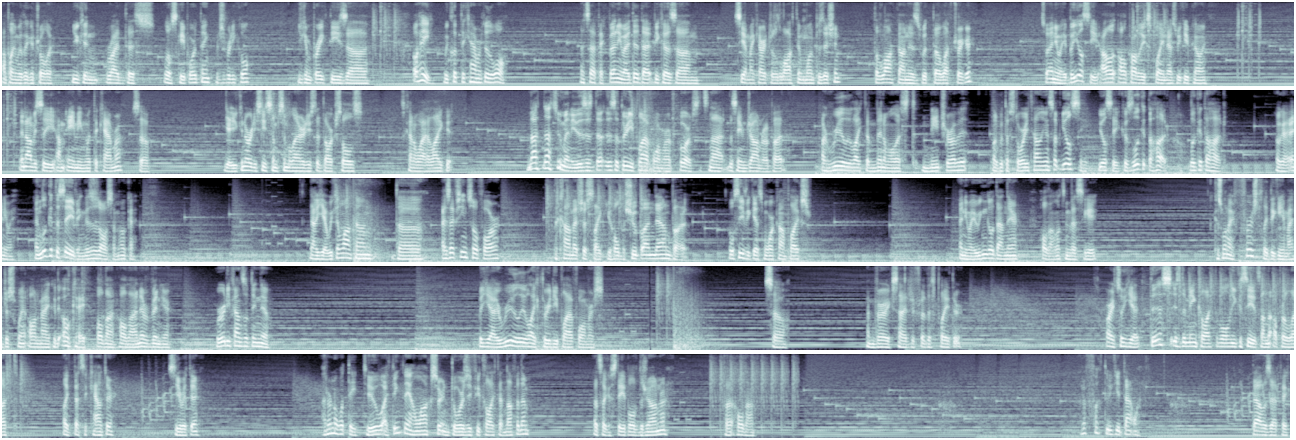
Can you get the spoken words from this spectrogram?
I'm playing with a controller. You can ride this little skateboard thing, which is pretty cool. You can break these, uh... Oh hey, we clipped the camera through the wall. That's epic. But anyway, I did that because, um... See how my character is locked in one position? The lock-on is with the left trigger. So anyway, but you'll see. I'll, I'll probably explain as we keep going. And obviously, I'm aiming with the camera, so... Yeah, you can already see some similarities to Dark Souls. That's kind of why I like it. Not not too many. This is this is a 3D platformer, of course. It's not the same genre, but I really like the minimalist nature of it, like with the storytelling and stuff. You'll see, you'll see. Cause look at the HUD. Look at the HUD. Okay. Anyway, and look at the saving. This is awesome. Okay. Now, yeah, we can lock on the. As I've seen so far, the combat's just like you hold the shoot button down, but we'll see if it gets more complex. Anyway, we can go down there. Hold on, let's investigate. Because when I first played the game, I just went automatically, okay, hold on, hold on, I've never been here. We already found something new. But yeah, I really like 3D platformers. So, I'm very excited for this playthrough. Alright, so yeah, this is the main collectible. You can see it's on the upper left. Like, that's a counter. See right there? I don't know what they do. I think they unlock certain doors if you collect enough of them. That's like a staple of the genre. But hold on. How the fuck do we get that one? That was epic.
